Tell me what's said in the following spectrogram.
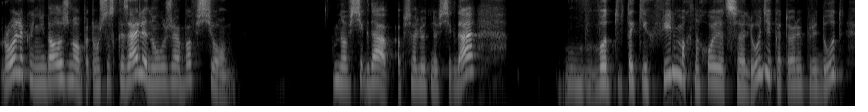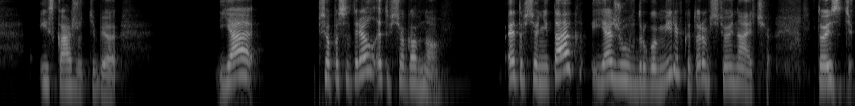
ролика не должно, потому что сказали, ну, уже обо всем. Но всегда, абсолютно всегда, вот в таких фильмах находятся люди, которые придут и скажут тебе, я все посмотрел, это все говно. Это все не так, я живу в другом мире, в котором все иначе. То есть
